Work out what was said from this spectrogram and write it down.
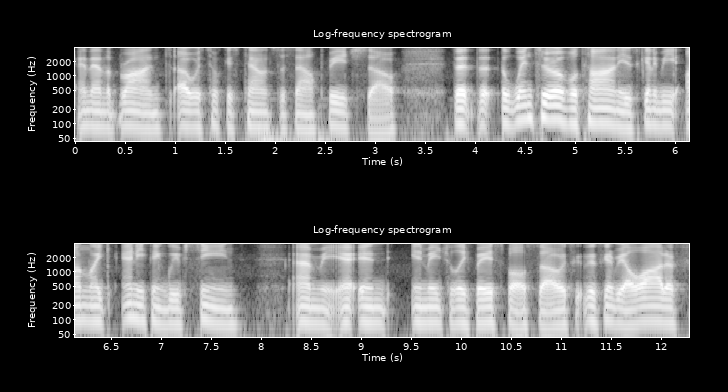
and then LeBron uh, took his talents to South Beach. So the the, the winter of Ohtani is going to be unlike anything we've seen um, in in Major League Baseball. So it's, there's going to be a lot of,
